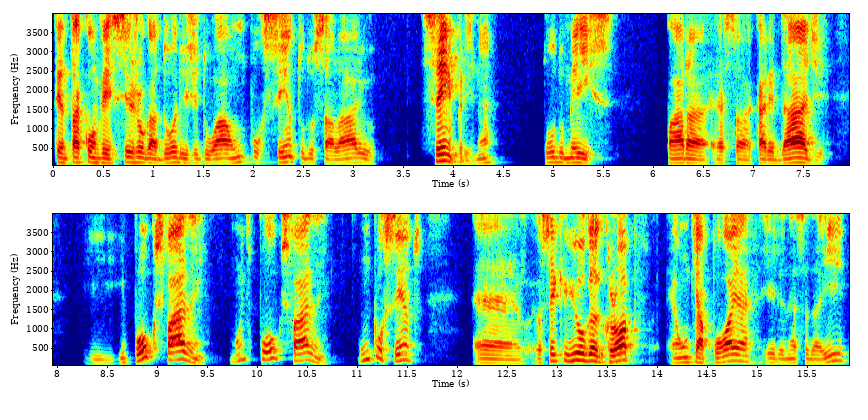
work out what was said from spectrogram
tentar convencer jogadores de doar 1% do salário sempre, né? Todo mês para essa caridade. E, e poucos fazem, muito poucos fazem, 1%. É, eu sei que o Jürgen Klopp é um que apoia ele nessa daí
